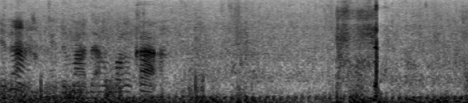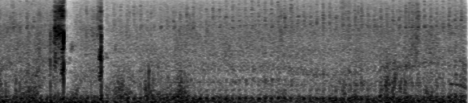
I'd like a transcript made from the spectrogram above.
Yan na, may dumadaang bangka. Ito.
